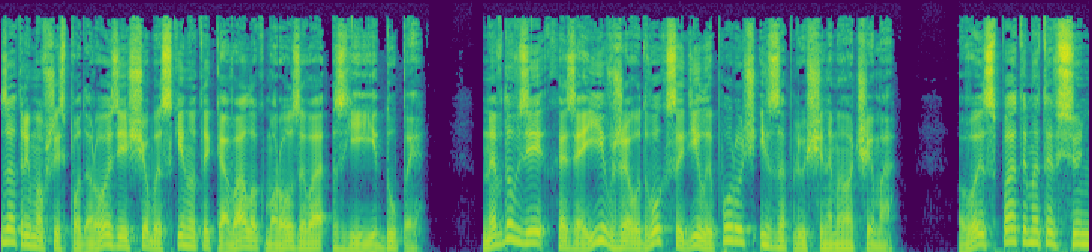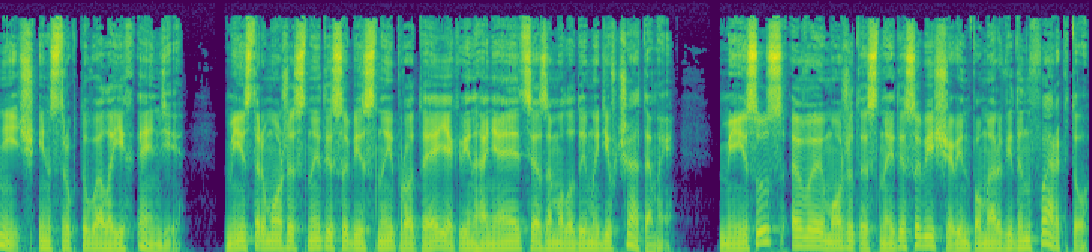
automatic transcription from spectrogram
затримавшись по дорозі, щоби скинути кавалок морозива з її дупи. Невдовзі хазяї вже удвох сиділи поруч із заплющеними очима. Ви спатимете всю ніч, інструктувала їх Енді. Містер може снити собі сни про те, як він ганяється за молодими дівчатами. Місус, ви можете снити собі, що він помер від інфаркту,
